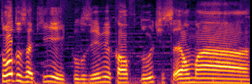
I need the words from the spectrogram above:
todos aqui, inclusive Call of Duty, é uma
